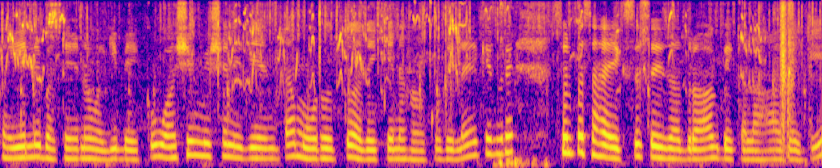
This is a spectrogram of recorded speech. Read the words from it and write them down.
ಕೈಯಲ್ಲಿ ಬಟ್ಟೆಯನ್ನು ಒಗಿಬೇಕು. ವಾಷಿಂಗ್ ಮಿಷಿನ್ ಇದೆ ಅಂತ ಮೂರು ಹೊತ್ತು ಅದಕ್ಕೇನೆ ಹಾಕೋದಿಲ್ಲ ಯಾಕೆಂದರೆ ಸ್ವಲ್ಪ ಸಹ ಎಕ್ಸಸೈಸ್ ಆದರೂ ಆಗಬೇಕಲ್ಲ ಹಾಗಾಗಿ.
